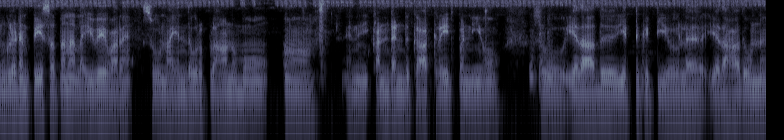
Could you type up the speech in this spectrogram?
உங்களிடம் பேசத்தான் நான் லைவே வரேன். ஸோ நான் எந்த ஒரு பிளானுமோ கண்டென்ட்டுக்காக க்ரியேட் பண்ணியோ ஸோ ஏதாவது எட்டு கட்டியோ இல்லை ஏதாவது ஒன்று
